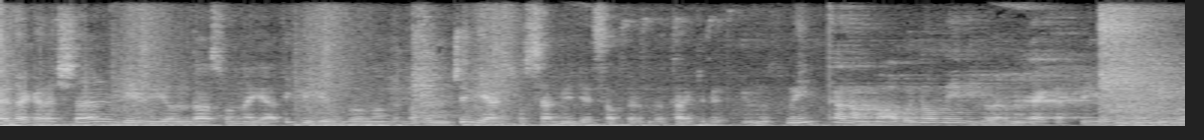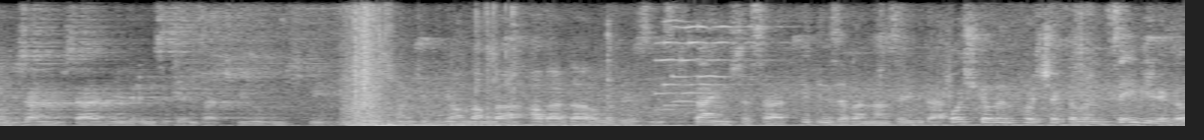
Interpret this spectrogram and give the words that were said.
Evet arkadaşlar bir videonun daha sonuna geldik. Videomuzu sonlandırmadan önce diğer sosyal medya hesaplarımı da takip etmeyi unutmayın. Kanalıma abone olmayı, videolarıma like atmayı, video güzel güzel bildirim zilini de açmayı unutmayın. Bir sonraki videomdan da haberdar olabilirsiniz. Ben Eser. Hepinize benden sevgiler. Hoş kalın, hoşça kalın, sevgiyle kalın.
